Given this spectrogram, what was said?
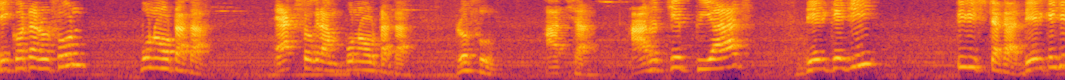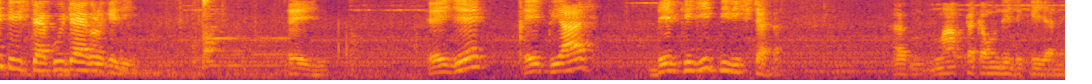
এই কটা রসুন পনেরো টাকা, একশো গ্রাম পনেরো টাকা রসুন। আচ্ছা আর হচ্ছে পেঁয়াজ দেড় কেজি তিরিশ টাকা, দেড় কেজি তিরিশ টাকা, কুড়ি টাকা করে কেজি। এই যে। এই যে, এই পেঁয়াজ দেড় কেজি তিরিশ টাকা। আর মাপটা কেমন দিয়েছে কে জানে?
